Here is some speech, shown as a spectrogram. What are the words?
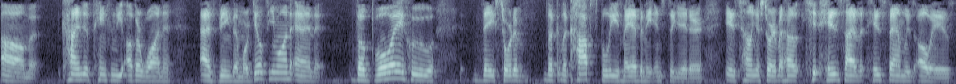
um, kind of painting the other one as being the more guilty one, and the boy who they sort of the the cops believe may have been the instigator is telling a story about how his side of his family's always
